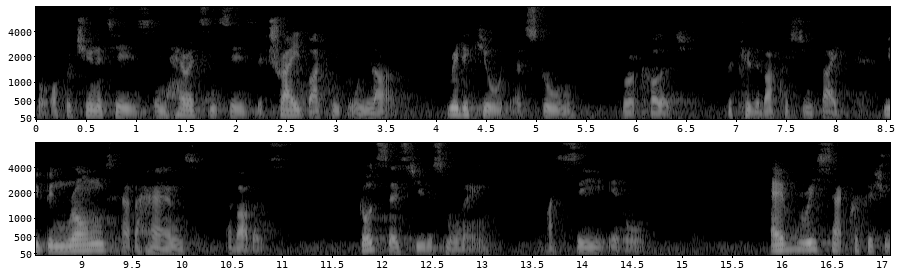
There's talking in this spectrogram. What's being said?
or opportunities, inheritances, betrayed by people we love, ridiculed at school or at college because of our Christian faith. You've been wronged at the hands of others. God says to you this morning, I see it all. Every sacrificial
